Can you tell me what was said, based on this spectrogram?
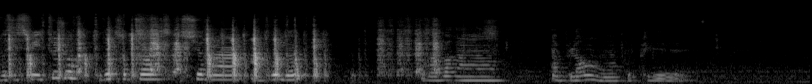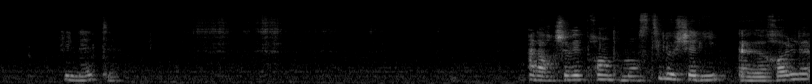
vous essuyez toujours votre pointe sur un brouillon pour avoir un, un blanc un peu plus plus nette. Alors, je vais prendre mon stylo Shelly euh, Roll euh,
